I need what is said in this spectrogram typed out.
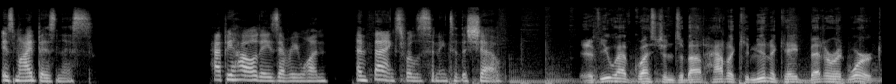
is my business. Happy holidays, everyone, and thanks for listening to the show. If you have questions about how to communicate better at work,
